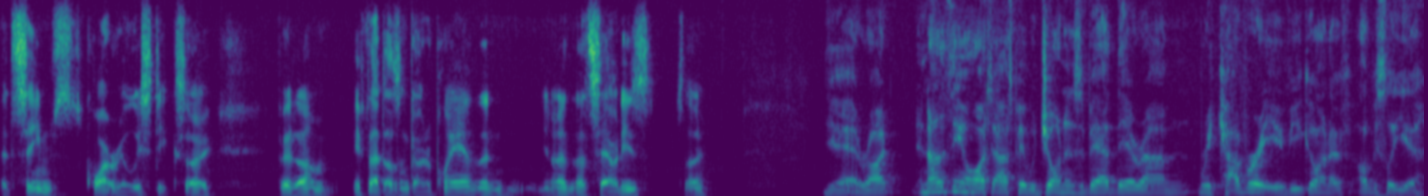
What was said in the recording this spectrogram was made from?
it seems quite realistic. So, but um, if that doesn't go to plan, then you know that's how it is. So Yeah, right. Another thing I like to ask people, John, is about their um, recovery. Have you kind of obviously you're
